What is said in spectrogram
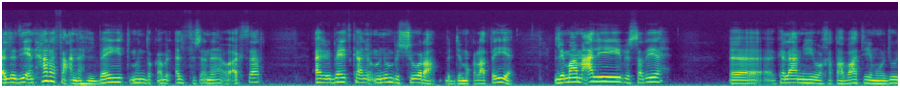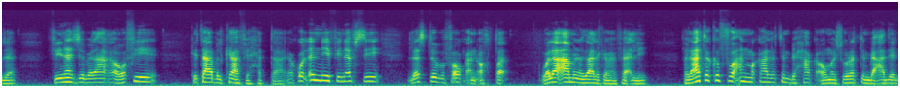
الذي انحرف عن أهل البيت منذ قبل ألف سنة وأكثر. أهل البيت كانوا يؤمنون بالشورى بالديمقراطية. الإمام علي بصريح آه، كلامه وخطاباته موجودة في نهج البلاغة وفي كتاب الكافي حتى. يقول إني في نفسي لست بفوق أن أخطئ ولا آمن ذلك من فعلي. فلا تكفوا عن مقالة بحق أو مشورة بعدل.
